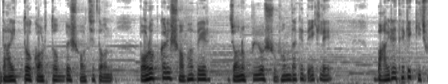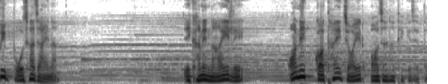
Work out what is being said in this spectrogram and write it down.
দায়িত্ব, কর্তব্যে, সচেতন, পরোপকারী স্বভাবের জনপ্রিয় শুভমদাকে দেখলে বাইরে থেকে কিছুই বোঝা যায় না। এখানে না এলে অনেক কথাই জয়ের অজানা থেকে যেত।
